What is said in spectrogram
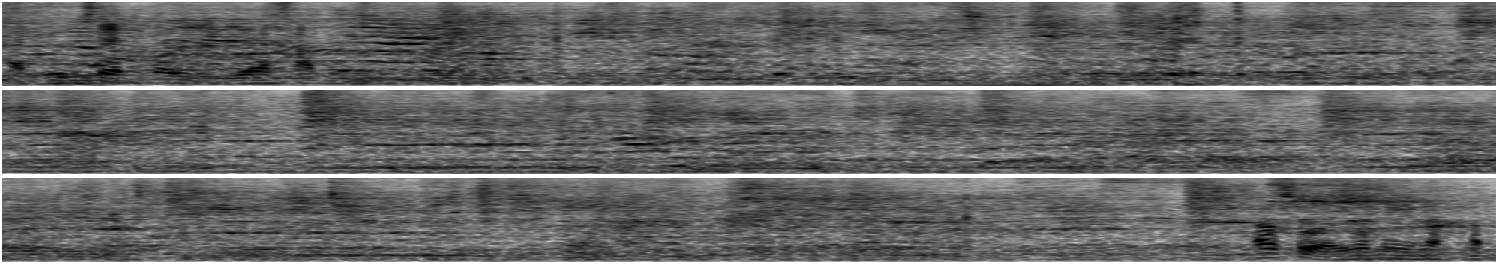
ผัดวุ้นเส้นเกาหลีอะครับ ข้าวสวยก็มีนะครับ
